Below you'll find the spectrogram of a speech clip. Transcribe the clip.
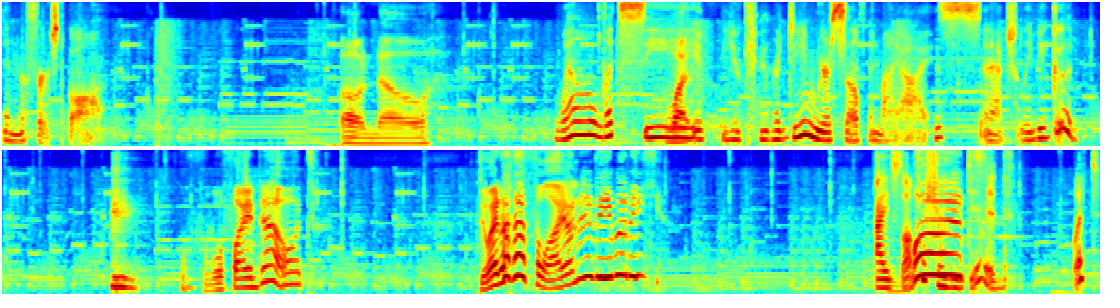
in the first ball. Oh no. Well, let's see What? if you can redeem yourself in my eyes and actually be good. We'll find out. Do I not have fly on anybody? I thought for sure you did. What?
